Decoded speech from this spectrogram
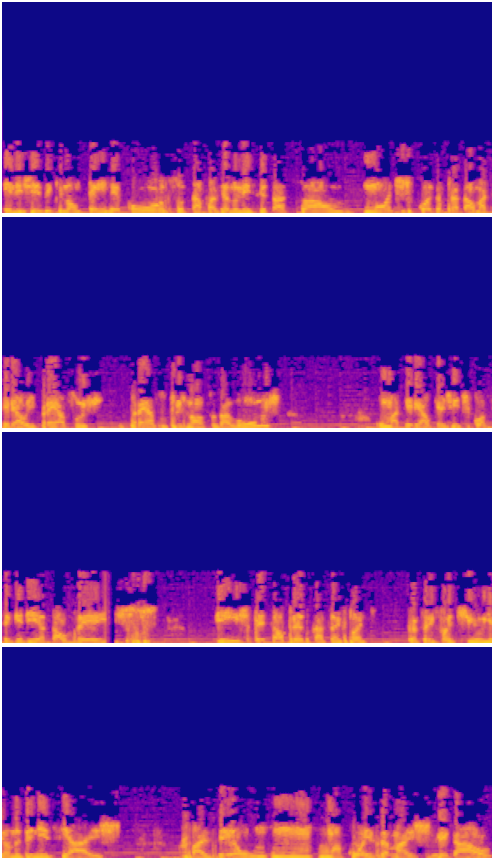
eles dizem que não tem recurso, está fazendo licitação, um monte de coisa para dar o material impresso, impresso para os nossos alunos, um material que a gente conseguiria talvez, em especial para a educação infantil, educação infantil e anos iniciais, fazer um, um, uma coisa mais legal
